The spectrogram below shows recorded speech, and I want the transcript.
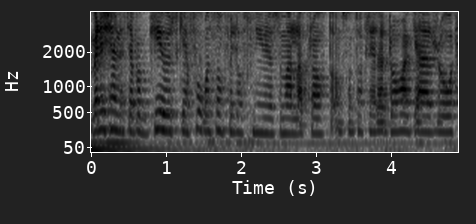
men det kändes, jag bara gud ska jag få en sån förlossning nu som alla pratar om som tar flera dagar och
